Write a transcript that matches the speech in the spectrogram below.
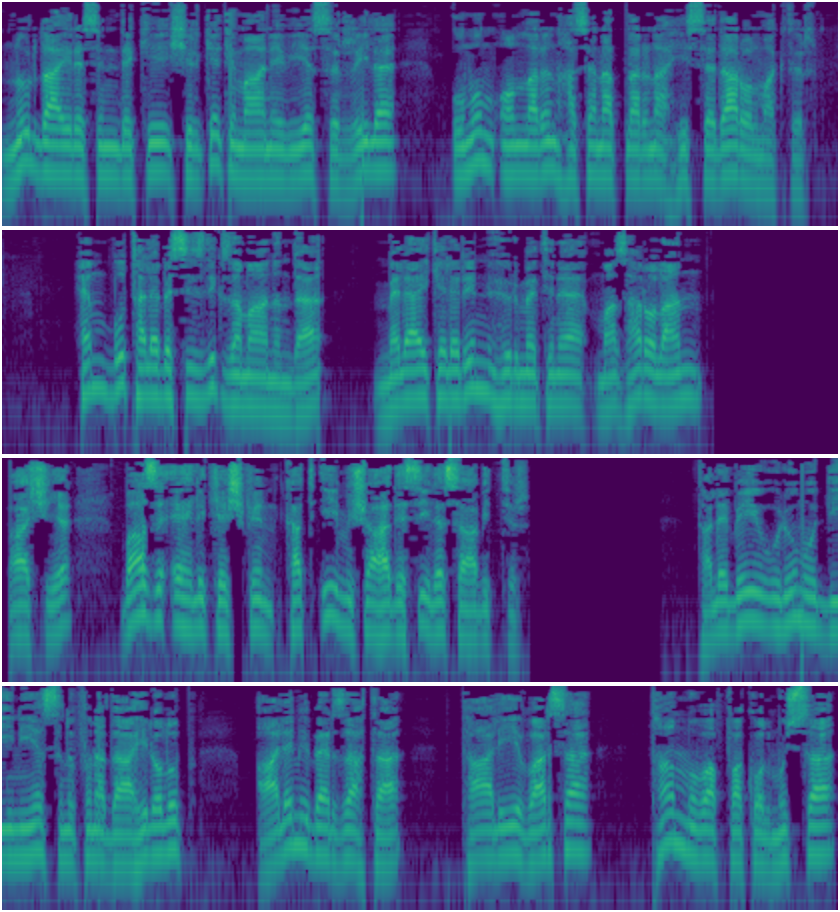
nur dairesindeki şirket-i maneviye sırrıyla umum onların hasenatlarına hissedar olmaktır. Hem bu talebesizlik zamanında melaikelerin hürmetine mazhar olan haşiye bazı ehli keşfin kat'î müşahadesiyle sabittir. Talebe-i ulûmu diniye sınıfına dahil olup alemi berzahta talihi varsa tam muvaffak olmuşsa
